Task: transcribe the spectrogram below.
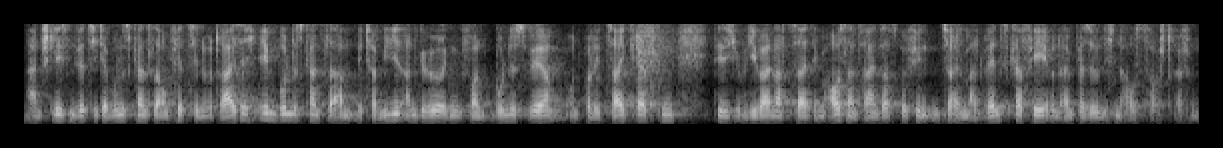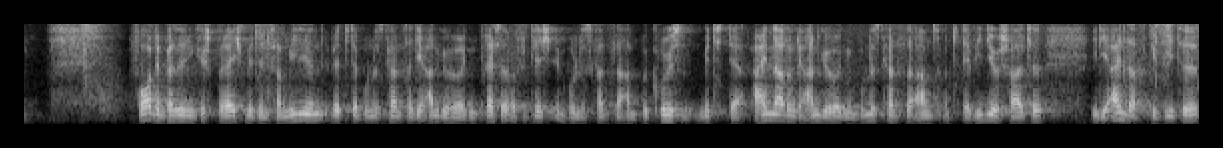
Anschließend wird sich der Bundeskanzler um 14.30 Uhr im Bundeskanzleramt mit Familienangehörigen von Bundeswehr und Polizeikräften, die sich über die Weihnachtszeit im Auslandseinsatz befinden, zu einem Adventscafé und einem persönlichen Austausch treffen. Vor dem persönlichen Gespräch mit den Familien wird der Bundeskanzler die Angehörigen presseöffentlich im Bundeskanzleramt begrüßen. Mit der Einladung der Angehörigen im Bundeskanzleramt und der Videoschalte in die Einsatzgebiete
